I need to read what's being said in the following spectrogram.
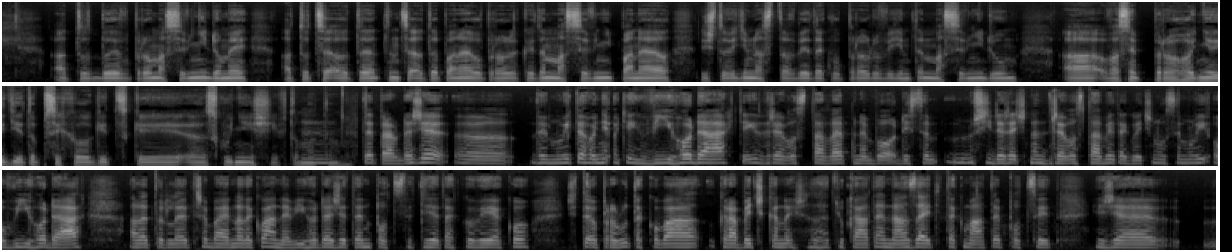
a to byly opravdu masivní domy a to CLT, ten CLT panel opravdu takový ten masivní panel, když to vidím na stavbě, tak opravdu vidím ten masivní dům a vlastně pro hodně lidí je to psychologicky eh, schudnější v tomhle. Hmm, to je pravda, že uh, vy mluvíte hodně o těch výhodách těch dřevostaveb, nebo když se přijde řeč na dřevostavby, tak většinou se mluví o výhodách, ale tohle je třeba jedna taková nevýhoda, že ten pocit je takový jako, že to je opravdu taková krabička, než zaťukáte na zeď, tak máte pocit, že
